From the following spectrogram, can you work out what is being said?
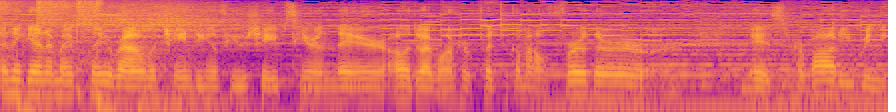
And again, I might play around with changing a few shapes here and there. Oh, do I want her foot to come out further? Or is her body really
